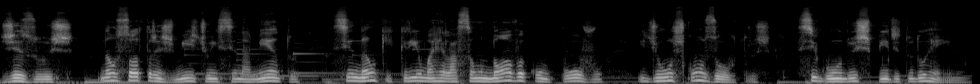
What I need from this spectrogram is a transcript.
Jesus não só transmite o ensinamento, senão que cria uma relação nova com o povo e de uns com os outros, segundo o espírito do reino.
